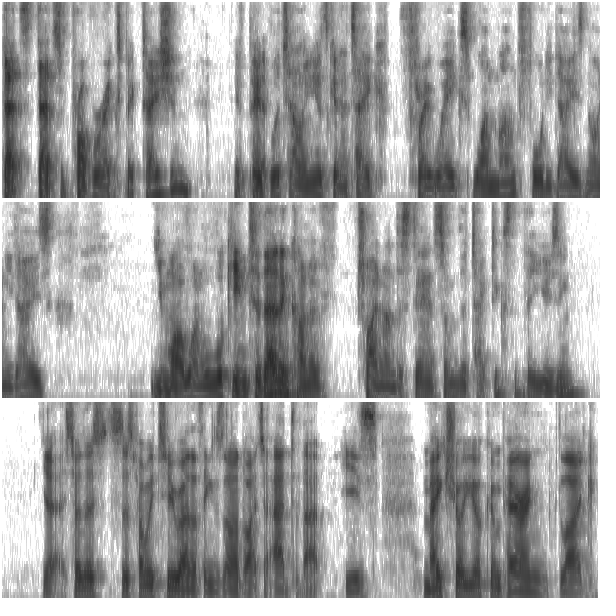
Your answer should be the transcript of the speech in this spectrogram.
that's that's a proper expectation. If people are telling you it's going to take three weeks, one month, forty days, ninety days, you might want to look into that and kind of try and understand some of the tactics that they're using. Yeah, so there's there's probably two other things that I'd like to add to that is make sure you're comparing like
